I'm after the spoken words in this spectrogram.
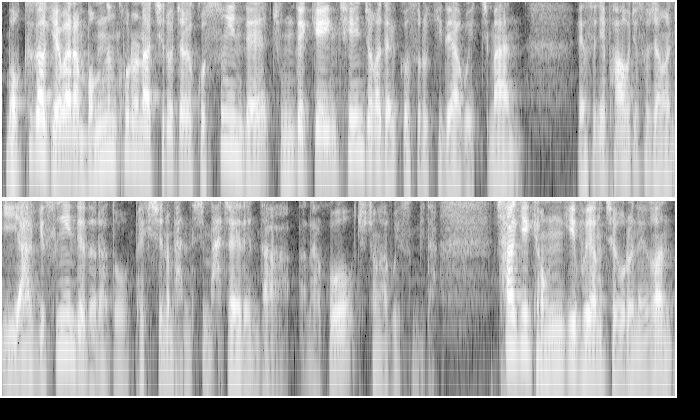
머크가 개발한 먹는 코로나 치료제가 곧 승인돼 중대 게임 체인저가 될 것으로 기대하고 있지만 앤서니 파우지 소장은 이 약이 승인되더라도 백신은 반드시 맞아야 된다라고 주장하고 있습니다. 차기 경기 부양책으로 내건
